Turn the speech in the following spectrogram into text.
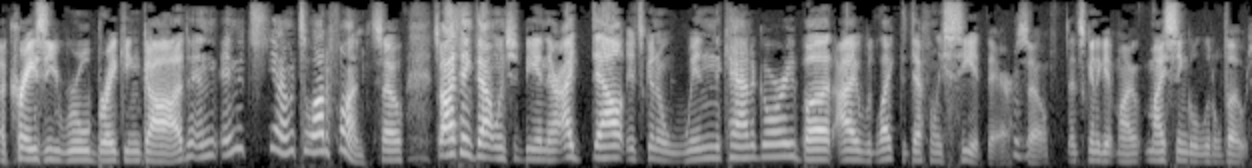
a crazy rule breaking god. And, and it's, you know, it's a lot of fun. So, so I think that one should be in there. I doubt it's going to win the category, but I would like to definitely see it there. So that's going to get my, my single little vote.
